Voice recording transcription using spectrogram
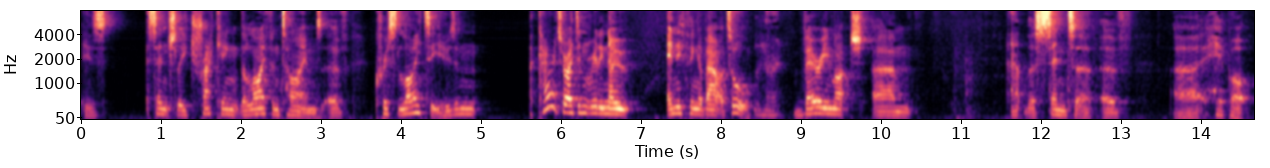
is essentially tracking the life and times of Chris Lighty, who's an, a character I didn't really know anything about at all. No. Very much um, at the centre of uh, hip hop's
